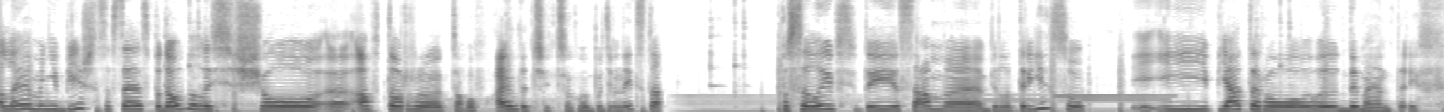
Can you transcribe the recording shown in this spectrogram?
Але мені більше за все сподобалось, що е, автор цього файлу чи цього будівництва поселив сюди саме Білатрісу і, і п'ятеро дементорів.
